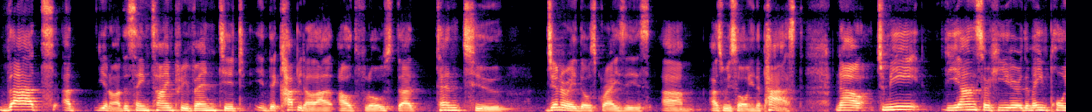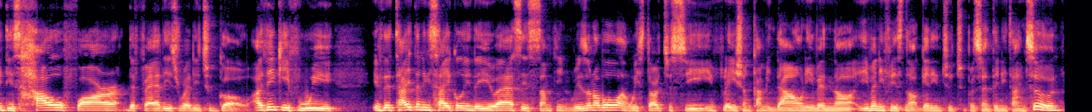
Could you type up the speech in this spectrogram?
that, at, you know, at the same time prevented the capital outflows that tend to generate those crises um, as we saw in the past. Now, to me, the answer here, the main point is how far the Fed is ready to go. I think if we if the tightening cycle in the US is something reasonable and we start to see inflation coming down, even uh, even if it's not getting to two percent anytime soon,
